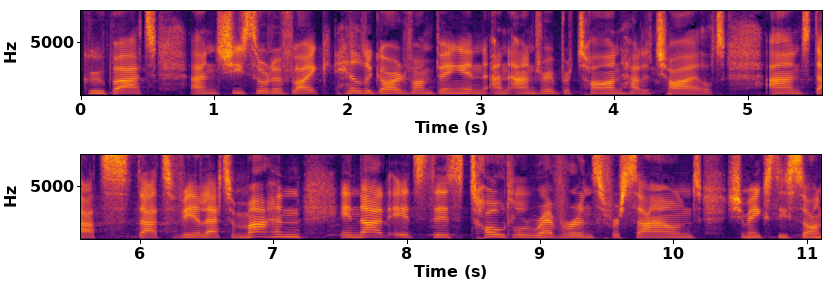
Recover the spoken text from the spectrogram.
Grúpat, and she's sort of like Hildegard von Bingen and Andre Breton had a child. And that's, that's Violetta Mahin in that it's this total reverence for sound. She makes these sonic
